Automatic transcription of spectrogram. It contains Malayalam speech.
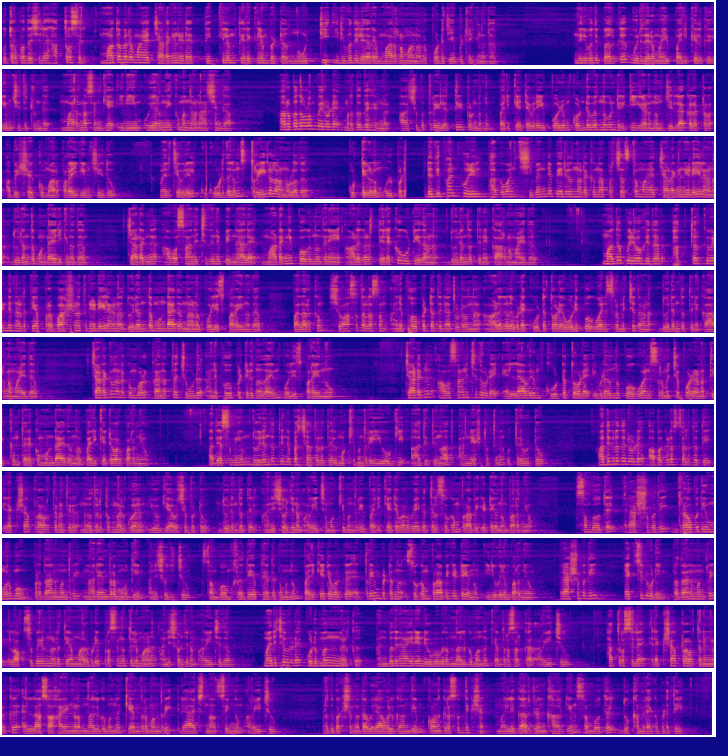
ഉത്തർപ്രദേശിലെ ഹത്രസിൽ മതപരമായ ചടങ്ങിനിടെ തിക്കിലും തിരക്കിലും പെട്ട് നൂറ്റി ഇരുപതിലേറെ മരണമാണ് റിപ്പോർട്ട് ചെയ്യപ്പെട്ടിരിക്കുന്നത്. നിരവധി പേർക്ക് ഗുരുതരമായി പരിക്കേൽക്കുകയും ചെയ്തിട്ടുണ്ട്. മരണസംഖ്യ ഇനിയും ഉയർന്നേക്കുമെന്നാണ് ആശങ്ക. അറുപതോളം പേരുടെ മൃതദേഹങ്ങൾ ആശുപത്രിയിൽ എത്തിയിട്ടുണ്ടെന്നും പരിക്കേറ്റവരെ ഇപ്പോഴും കൊണ്ടുവന്നുകൊണ്ടിരിക്കുകയാണെന്നും ജില്ലാ കളക്ടർ അഭിഷേക് കുമാർ പറയുകയും ചെയ്തു. മരിച്ചവരിൽ കൂടുതലും സ്ത്രീകളാണുള്ളത്. കുട്ടികളും ഉൾപ്പെടും. രതിഭാൻപൂരിൽ ഭഗവാൻ ശിവന്റെ പേരിൽ നടക്കുന്ന പ്രശസ്തമായ ചടങ്ങിനിടയിലാണ് ദുരന്തമുണ്ടായിരിക്കുന്നത്. ചടങ്ങ് അവസാനിച്ചതിന് പിന്നാലെ മടങ്ങിപ്പോകുന്നതിനെ ആളുകൾ തിരക്കുകൂട്ടിയതാണ് ദുരന്തത്തിന് കാരണമായത്. മതപുരോഹിതർ ഭക്തർക്ക് വേണ്ടി നടത്തിയ പ്രഭാഷണത്തിനിടയിലാണ് ദുരന്തമുണ്ടായതെന്നാണ് പോലീസ് പറയുന്നത്. പലർക്കും ശ്വാസതടസ്സം അനുഭവപ്പെട്ടതിനെ തുടർന്ന് ആളുകൾ ഇവിടെ കൂട്ടത്തോടെ ഓടിപ്പോകുവാൻ ശ്രമിച്ചതാണ് ദുരന്തത്തിന് കാരണമായത്. ചടങ്ങ് നടക്കുമ്പോൾ കനത്ത ചൂട് അനുഭവപ്പെട്ടിരുന്നതായും പോലീസ് പറയുന്നു. ചടങ്ങ് അവസാനിച്ചതോടെ എല്ലാവരും കൂട്ടത്തോടെ ഇവിടെ നിന്ന് പോകുവാൻ ശ്രമിച്ചപ്പോഴാണ് തിക്കും തിരക്കും ഉണ്ടായതെന്ന് പരിക്കേറ്റവർ പറഞ്ഞു. അതേസമയം ദുരന്തത്തിന്റെ പശ്ചാത്തലത്തിൽ മുഖ്യമന്ത്രി യോഗി ആദിത്യനാഥ് അന്വേഷണത്തിന് ഉത്തരവിട്ടു. അധികൃതരോട് അപകട സ്ഥലത്തെത്തി രക്ഷാപ്രവർത്തനത്തിന് നേതൃത്വം നൽകുവാനും യോഗി ആവശ്യപ്പെട്ടു. ദുരന്തത്തിൽ അനുശോചനം അറിയിച്ച മുഖ്യമന്ത്രി പരിക്കേറ്റവർ വേഗത്തിൽ സുഖം പ്രാപിക്കട്ടെ എന്നും പറഞ്ഞു. സംഭവത്തിൽ രാഷ്ട്രപതി ദ്രൗപദി മുർമുവും പ്രധാനമന്ത്രി നരേന്ദ്രമോദിയും അനുശോചിച്ചു. സംഭവം ഹൃദയഭേദകമെന്നും പരിക്കേറ്റവർക്ക് എത്രയും പെട്ടെന്ന് സുഖം പ്രാപിക്കട്ടെ എന്നും ഇരുവരും പറഞ്ഞു. രാഷ്ട്രപതി എക്സിലൂടെയും പ്രധാനമന്ത്രി ലോക്സഭയിൽ നടത്തിയ മറുപടി പ്രസംഗത്തിലുമാണ് അനുശോചനം അറിയിച്ചത്. മരിച്ചവരുടെ കുടുംബങ്ങൾക്ക് അൻപതിനായിരം രൂപ വീതം നൽകുമെന്ന് കേന്ദ്ര സർക്കാർ അറിയിച്ചു. ഹത്രസിലെ രക്ഷാപ്രവർത്തനങ്ങൾക്ക് എല്ലാ സഹായങ്ങളും നൽകുമെന്ന് കേന്ദ്രമന്ത്രി രാജ്നാഥ് സിംഗും അറിയിച്ചു. പ്രതിപക്ഷ നേതാവ് രാഹുൽ ഗാന്ധിയും കോൺഗ്രസ് അധ്യക്ഷൻ മല്ലികാർജുൻ ഖാർഗെയും സംഭവത്തിൽ ദുഃഖം രേഖപ്പെടുത്തി.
